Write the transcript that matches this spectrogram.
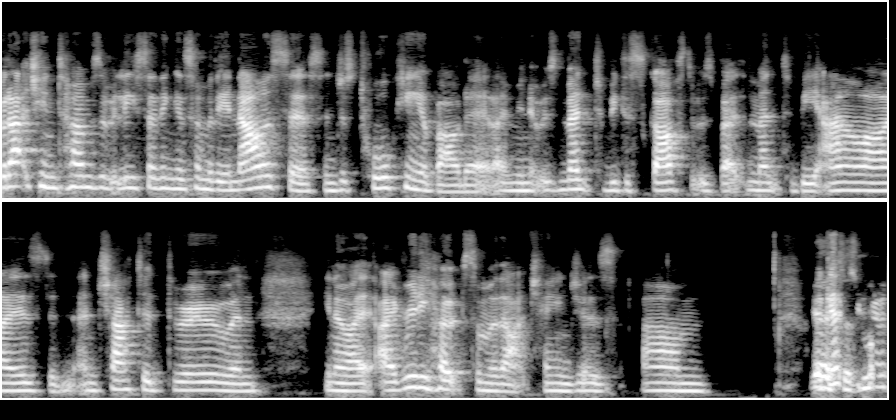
but actually in terms of at least i think in some of the analysis and just talking about it i mean it was meant to be discussed it was meant to be analyzed and, and chatted through and you know I, I really hope some of that changes. Um yes there's, go,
